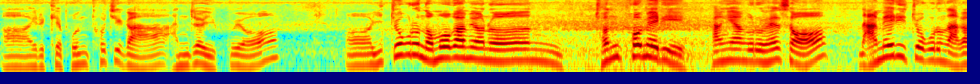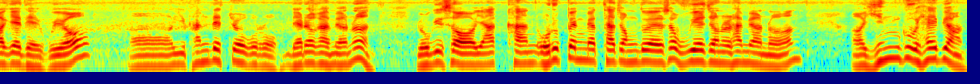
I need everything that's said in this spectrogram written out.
아, 이렇게 본 토지가 앉아 있고요. 어, 이쪽으로 넘어가면은 전포메리 방향으로 해서 남해리 쪽으로 나가게 되고요. 어, 이 반대쪽으로 내려가면은 여기서 약 한 5, 600m 정도에서 우회전을 하면은 어, 인구 해변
